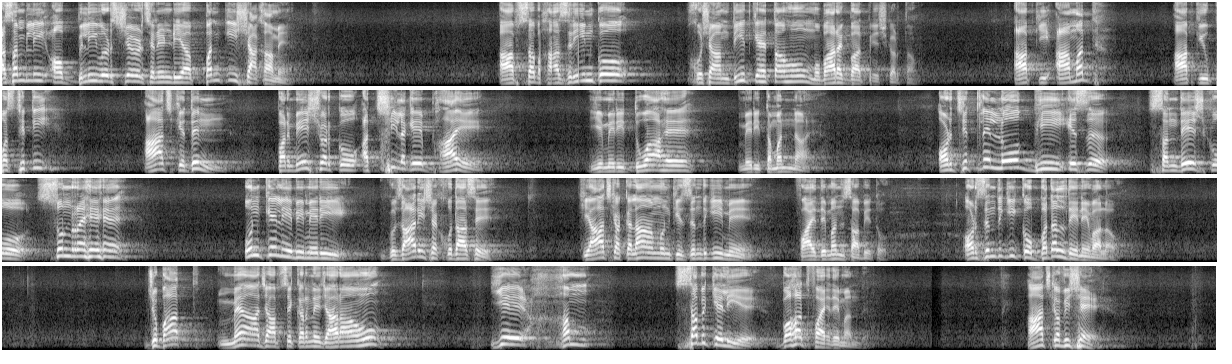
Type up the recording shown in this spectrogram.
Assembly of believers church in India Panki शाखा में आप सब हाजरीन को खुश आमदीद कहता हूँ, मुबारकबाद पेश करता हूँ। आपकी आमद, आपकी उपस्थिति, आज के दिन परमेश्वर को अच्छी लगे भाए, ये मेरी दुआ है, मेरी तमन्ना है। और जितने लोग भी इस संदेश को सुन रहे हैं। उनके लिए भी मेरी गुजारिश है खुदा से कि आज का कलाम उनकी ज़िंदगी में फ़ायदेमंद साबित हो और ज़िंदगी को बदल देने वाला हो। जो बात मैं आज आपसे करने जा रहा हूँ, ये हम सब के लिए बहुत फ़ायदेमंद आज का विषय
